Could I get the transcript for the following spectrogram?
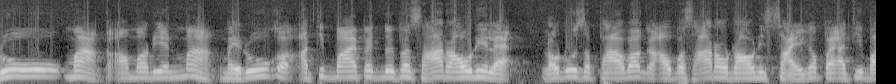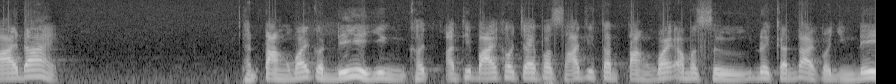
รู้มากก็เอามาเรียนมาก ไม่รู้ก็อธิบายไปโดยภาษาเรานี่แหละ เรารู้สภาวะก็เอาภาษาเราเรานี่ใส่เข้าไปอธิบายได้ท่านตั้งไว้ก็ดี ยิ่งอธิบายเข้าใจภาษาที่ท่านตั้งไว้เอามาสื่อด้วยกันได้ก็ยิ่งดี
